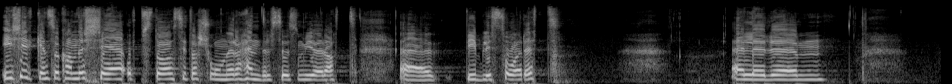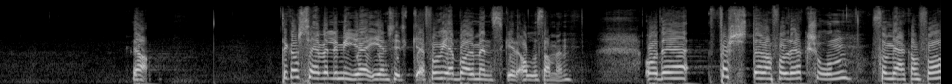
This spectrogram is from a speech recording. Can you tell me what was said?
I kirken kan det skje, oppstå situasjoner og hendelser som gjør at eh, vi blir såret. Eller eh, Ja. Det kan skje veldig mye i en kirke, for vi er bare mennesker alle sammen. Og det første fall reaksjonen som jeg kan få,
